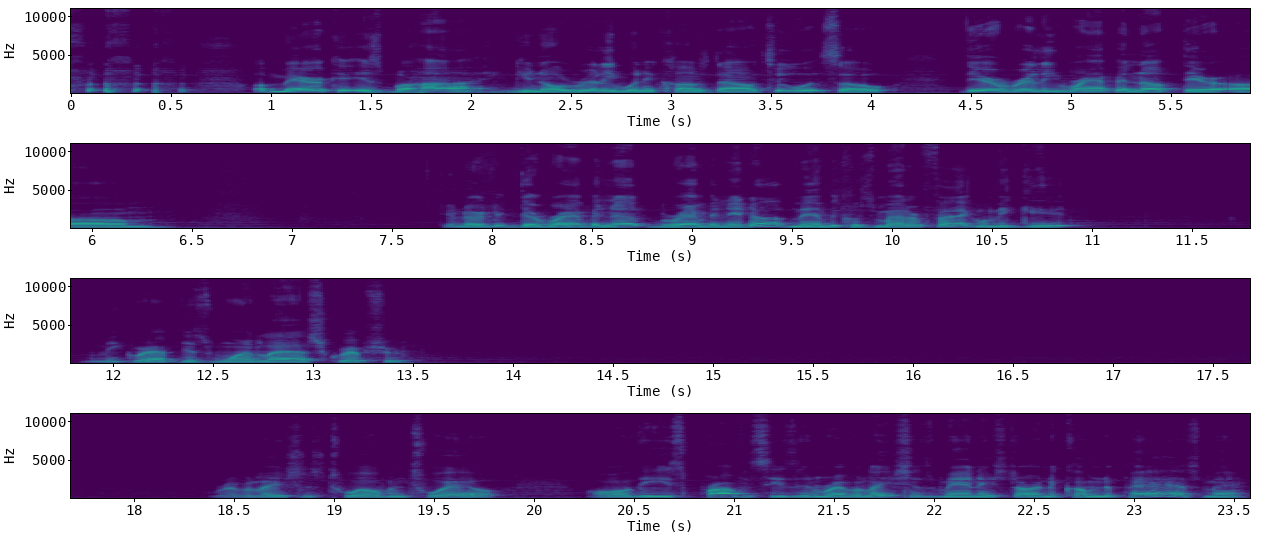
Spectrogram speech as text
America is behind, you know, really when it comes down to it. So they're really ramping up their um you know they're ramping up ramping it up, man, because matter of fact, let me get let me grab this one last scripture. Revelations 12 and 12. All these prophecies and revelations, man, they're starting to come to pass, man.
